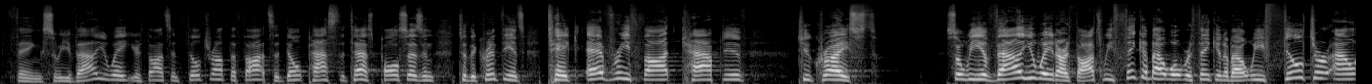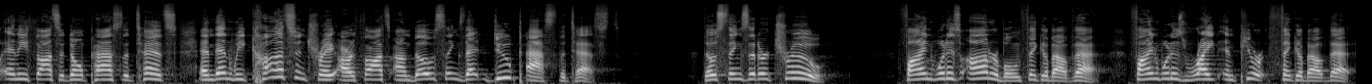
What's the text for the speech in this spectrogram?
things. So evaluate your thoughts and filter out the thoughts that don't pass the test. Paul says in, to the Corinthians, take every thought captive to Christ. So we evaluate our thoughts, we think about what we're thinking about, we filter out any thoughts that don't pass the test, and then we concentrate our thoughts on those things that do pass the test. Those things that are true. Find what is honorable and think about that. Find what is right and pure. Think about that.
